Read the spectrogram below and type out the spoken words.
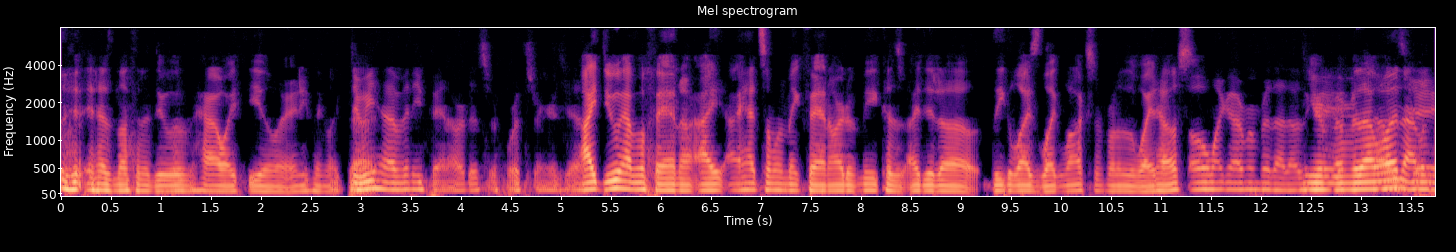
it has nothing to do with how I feel or anything like that. Do we have any fan artists or fourth stringers yet? I do have a fan. art. I I had someone make fan art of me because I did uh legalized leg locks in front of the White House. oh my god, I remember that. That was You great. remember that, one? was I looked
